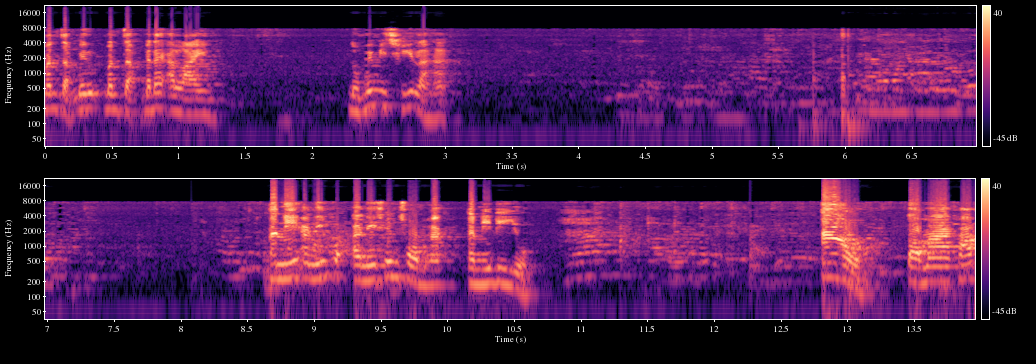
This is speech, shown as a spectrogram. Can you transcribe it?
มันจะไม่มันจะไม่ได้อะไร หนูไม่มีชี้เหรอฮะ อันนี้อันนี้อันนี้ชื่นชมฮะ อันนี้ดีอยู่ อ้าว ต่อมาครับ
